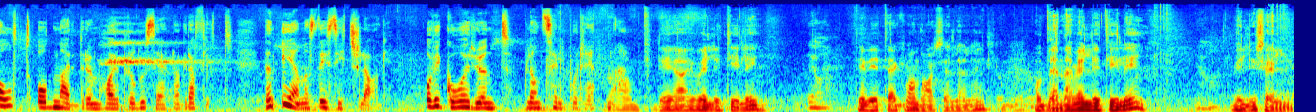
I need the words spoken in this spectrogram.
alt Odd Nerdrum har produsert av grafikk. Den eneste i sitt slag. Og vi går rundt blant selvportrettene. Ja, det er jo veldig tidlig. Ja. Det vet jeg ikke om han har selv heller. Og den er veldig tidlig. Ja. Veldig sjelden.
